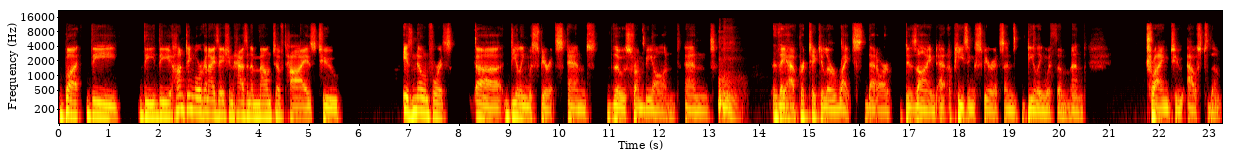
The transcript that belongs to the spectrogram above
but the the the hunting organization has an amount of ties to is known for its uh dealing with spirits and those from beyond and they have particular rites that are designed at appeasing spirits and dealing with them and trying to oust them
